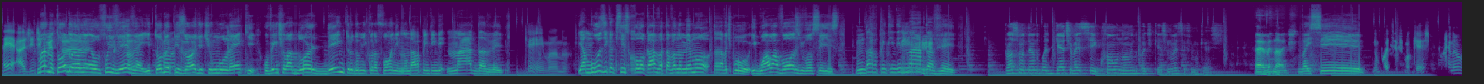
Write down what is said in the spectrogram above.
É, a gente Mano, todo. a- Eu, eu fui ver, velho, e todo episódio tinha um moleque com o ventilador dentro do microfone, não dava pra entender nada, velho. Quem, mano? E a música que vocês colocavam tava no mesmo. Tava, tipo, igual a voz de vocês. Não dava pra entender nada, velho. Próximo tema do podcast vai ser qual o nome do podcast? Não vai ser Filmocast. É verdade. Vai ser. Não pode ser Filmocast? Por que não?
